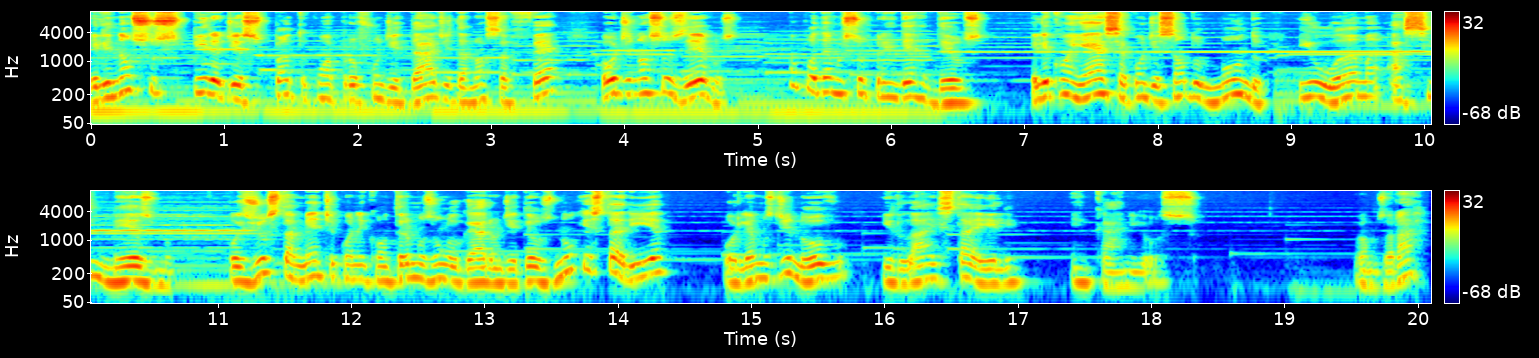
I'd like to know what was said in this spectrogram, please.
Ele não suspira de espanto com a profundidade da nossa fé ou de nossos erros. Não podemos surpreender Deus. Ele conhece a condição do mundo e o ama a si mesmo, pois justamente quando encontramos um lugar onde Deus nunca estaria, olhamos de novo e lá está Ele em carne e osso. Vamos orar?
